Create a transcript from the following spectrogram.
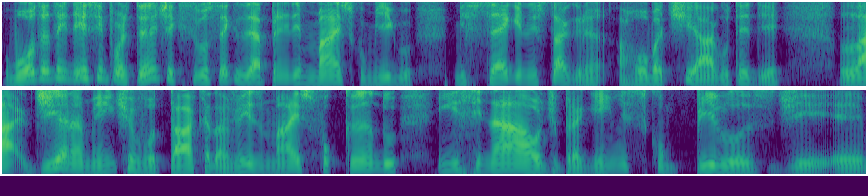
Uma outra tendência importante é que se você quiser aprender mais comigo, me segue no Instagram @thiagotd. Lá diariamente eu vou estar cada vez mais focando em ensinar áudio para games com pílulas de, eh,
